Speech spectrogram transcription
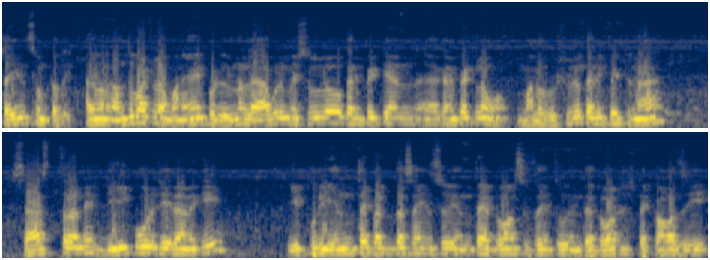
సైన్స్ ఉంటుంది. అది మనకు అందుబాటులో మనం ఇప్పుడు ఉన్న ల్యాబులు మిషన్లు కనిపెట్టే కనిపెట్టలేము. మన ఋషులు కనిపెట్టిన శాస్త్రాన్ని డీకోడ్ చేయడానికి ఇప్పుడు ఎంత పెద్ద సైన్స్ ఎంత అడ్వాన్స్ సైన్స్ ఎంత అడ్వాన్స్ టెక్నాలజీ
